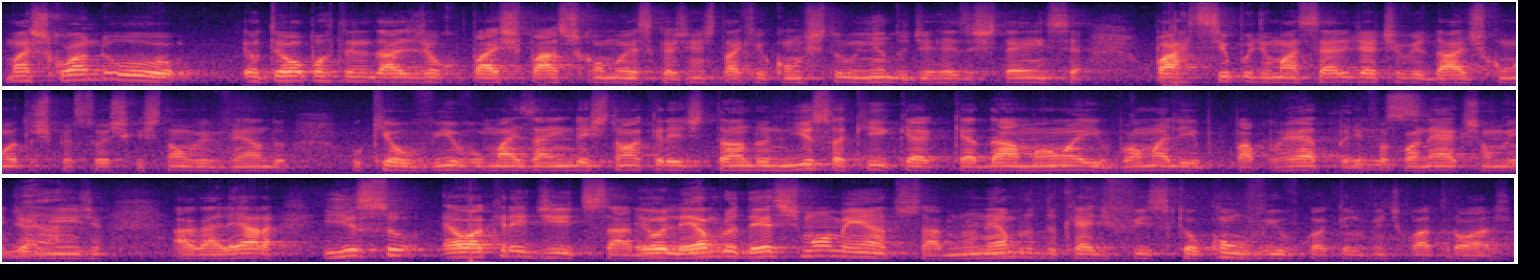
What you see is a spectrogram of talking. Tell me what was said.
Mas quando eu tenho a oportunidade de ocupar espaços como esse que a gente está aqui construindo de resistência, participo de uma série de atividades com outras pessoas que estão vivendo o que eu vivo, mas ainda estão acreditando nisso aqui, que é, que é dar a mão aí, vamos ali, Papo Reto, Perifa Connection, Media Ninja, a galera, isso é o acredite, sabe? Eu lembro desses momentos, sabe? Não lembro do que é difícil, que eu convivo com aquilo 24 horas.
